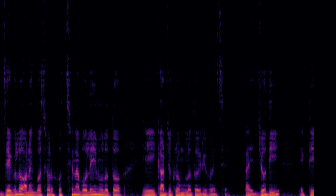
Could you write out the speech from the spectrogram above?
যেগুলো অনেক বছর হচ্ছে না বলেই মূলত এই কার্যক্রমগুলো তৈরি হয়েছে। তাই যদি একটি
